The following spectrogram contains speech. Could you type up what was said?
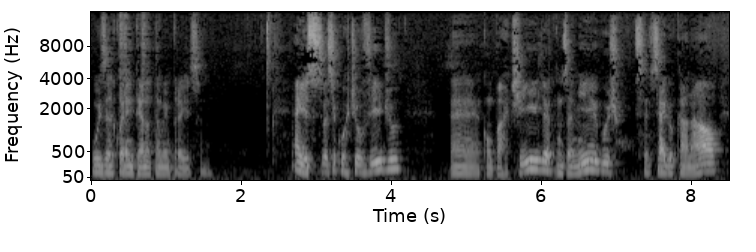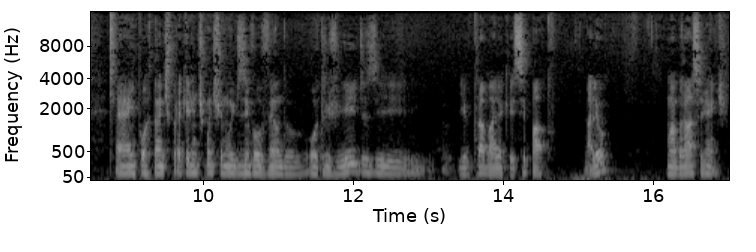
use a quarentena também para isso. Né? É isso. Se você curtiu o vídeo, é, compartilha com os amigos, segue o canal. É importante para que a gente continue desenvolvendo outros vídeos e, e o trabalho aqui, esse papo. Valeu? Um abraço, gente.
